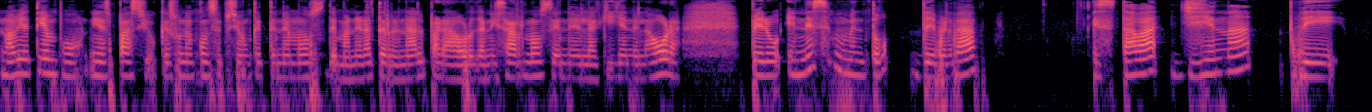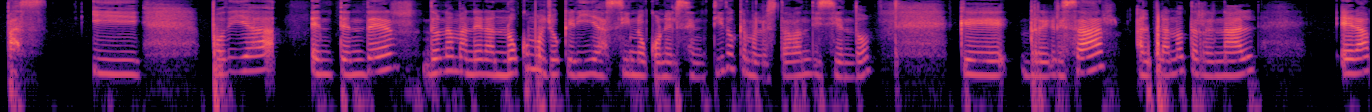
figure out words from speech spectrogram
no había tiempo ni espacio, que es una concepción que tenemos de manera terrenal para organizarnos en el aquí y en el ahora. Pero en ese momento, de verdad, estaba llena de paz. Y podía entender de una manera no como yo quería, sino con el sentido que me lo estaban diciendo, que regresar al plano terrenal era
